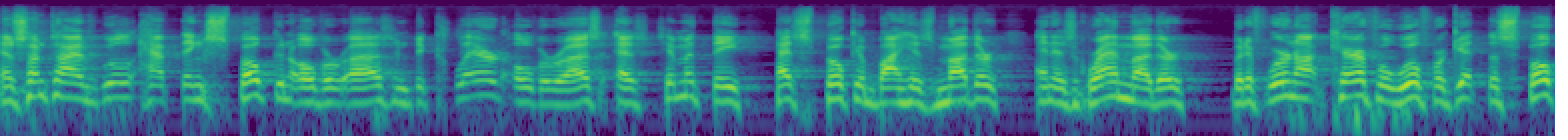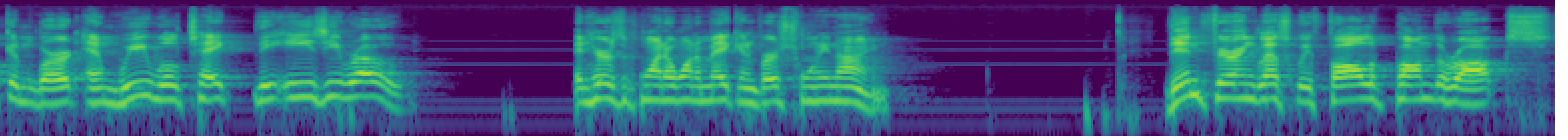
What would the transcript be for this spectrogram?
And sometimes we'll have things spoken over us and declared over us, as Timothy has spoken by his mother and his grandmother. But if we're not careful, we'll forget the spoken word and we will take the easy road. And here's the point I want to make in verse 29. Then, fearing lest we fall upon the rocks,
